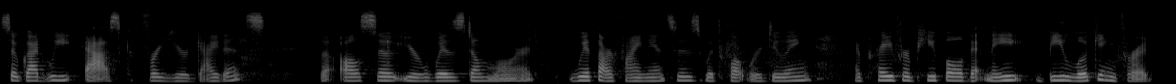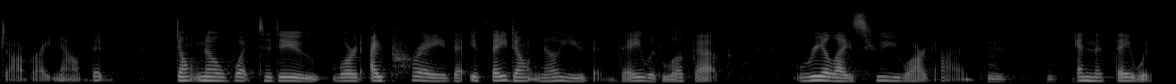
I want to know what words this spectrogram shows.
So God, we ask for your guidance, but also your wisdom, Lord, with our finances, with what we're doing. I pray for people that may be looking for a job right now that don't know what to do. Lord, I pray that if they don't know you, that they would look up, realize who you are, God, hmm. Hmm. and that they would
